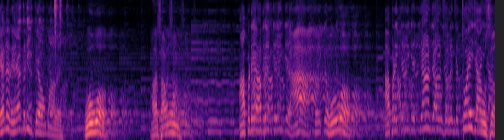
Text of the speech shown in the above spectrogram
એને રેગડી કહેવામાં આવે. હોવો હા સાવું આપણે આપણે કહીએ કે હા તો કે હોવો આપણે કહીએ કે ક્યાં જવું છે? કે ચોઈ જવું છે.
